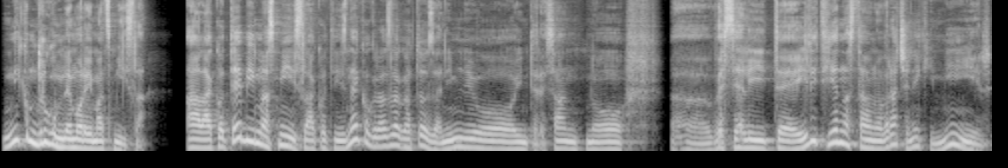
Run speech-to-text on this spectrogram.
Nikom drugom ne mora imati smisla. Ali ako tebi ima smisla, ako ti iz nekog razloga to zanimljivo, interesantno, uh, veselite ili ti jednostavno vraća neki mir,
